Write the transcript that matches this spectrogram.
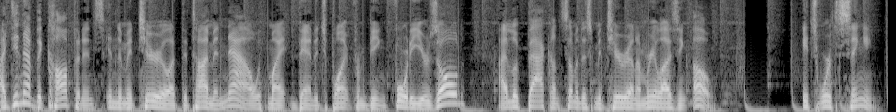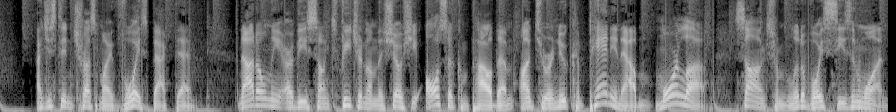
I didn't have the confidence in the material at the time, and now, with my vantage point from being 40 years old, I look back on some of this material and I'm realizing, oh, it's worth singing. I just didn't trust my voice back then. Not only are these songs featured on the show, she also compiled them onto her new companion album, More Love, songs from Little Voice Season 1.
